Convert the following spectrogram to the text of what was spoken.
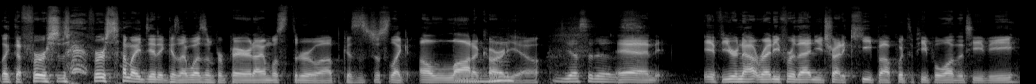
like the first first time I did it because I wasn't prepared, I almost threw up because it's just like a lot of mm-hmm. cardio. Yes, it is. And if you're not ready for that and you try to keep up with the people on the TV,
